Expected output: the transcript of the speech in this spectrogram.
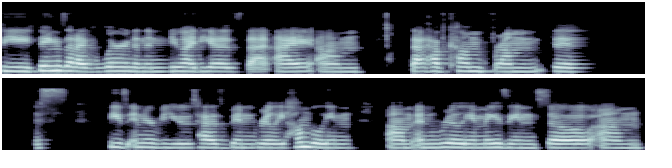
the things that I've learned and the new ideas that I um, that have come from this these interviews has been really humbling um, and really amazing. So um,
